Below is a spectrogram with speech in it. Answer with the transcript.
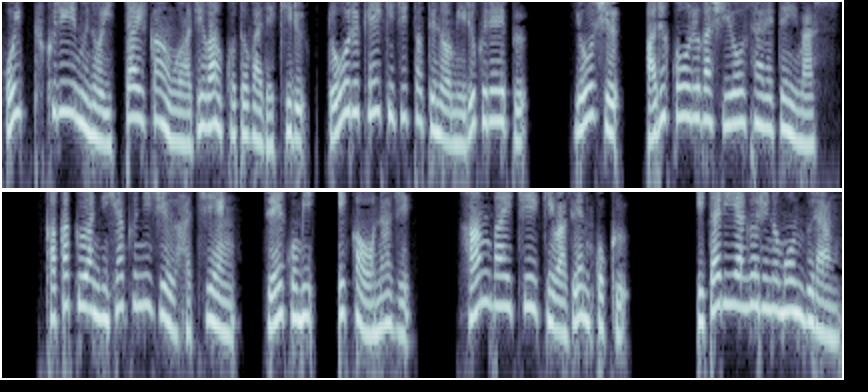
ホイップクリームの一体感を味わうことができるロールケーキ仕立てのミルクレープ。洋酒、アルコールが使用されています。価格は228円、税込み、以下同じ。販売地域は全国。イタリア栗のモンブラン。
